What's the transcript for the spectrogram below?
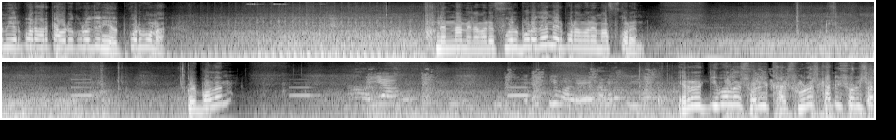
আমি এরপর আর কাউরে কোনোদিন হেল্প করব না। নেন নামেন আমার ফুয়েল পরে দেন এরপর আমার মাফ করেন। কই বলেন? এটা কি বলে? মানে এরা কি বলে? শরীর সুরেশ খাটি সরিষা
